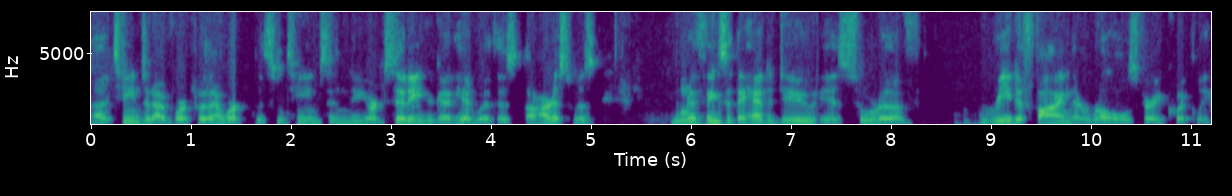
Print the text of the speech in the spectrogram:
uh, teams that I've worked with, I worked with some teams in New York City who got hit with this the hardest was one of the things that they had to do is sort of redefine their roles very quickly.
